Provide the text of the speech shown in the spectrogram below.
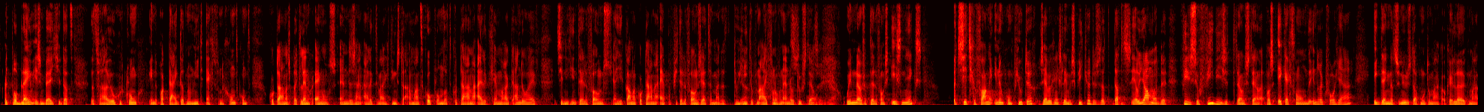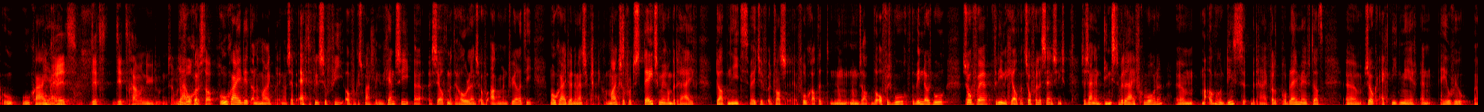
Het probleem is een beetje dat dat verhaal heel goed klonk in de praktijk, dat nog niet echt van de grond komt. Cortana spreekt alleen nog Engels en er zijn eigenlijk te weinig diensten om aan te koppelen, omdat Cortana eigenlijk geen marktaandeel heeft. Het zit niet in telefoons. Ja, je kan een Cortana-app op je telefoon zetten, maar dat doe je Ja. niet op een iPhone of een Android-toestel. Ja. Windows op telefoons is niks. Het zit gevangen in een computer. Ze hebben geen slimme speaker, dus dat, dat is heel jammer. De filosofie die ze tentoonstellen, was ik echt van onder de indruk vorig jaar. Ik denk dat ze nu de stap moeten maken. Oké, leuk, maar hoe, hoe ga je... Concreet, dit, dit gaan we nu doen. Zeg maar, de volgende stap. Hoe ga je dit aan de markt brengen? Want ze hebben echt een filosofie over kunstmatige intelligentie. eh, hetzelfde met de HoloLens over augmented reality. Maar hoe ga je het bij de mensen krijgen? Want Microsoft wordt steeds meer een bedrijf dat niet... Weet je, het was vroeger altijd... Noem, noemden ze al de Office boer of de Windows boer. Software, verdienen geld met softwarelicenties. Ze zijn een dienstenbedrijf geworden. ehm, maar ook nog een dienstenbedrijf. Wat het probleem heeft dat ehm, ze ook echt niet meer een, heel veel eh,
